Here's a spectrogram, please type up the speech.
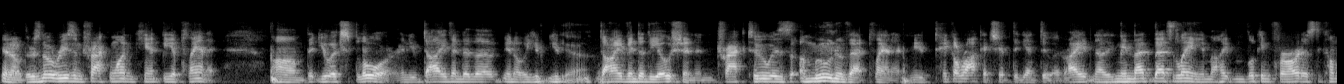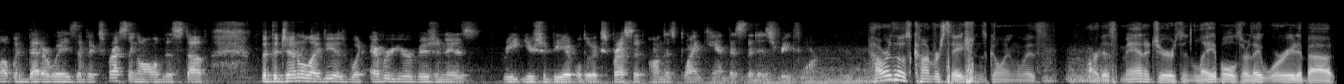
You know, there's no reason track one can't be a planet um, that you explore and you dive into the you know you, you yeah. dive into the ocean and track two is a moon of that planet and you take a rocket ship to get to it right? Now, i mean that that's lame. I'm looking for artists to come up with better ways of expressing all of this stuff. But the general idea is whatever your vision is you should be able to express it on this blank canvas that is freeform. How are those conversations going with artist managers and labels? Are they worried about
